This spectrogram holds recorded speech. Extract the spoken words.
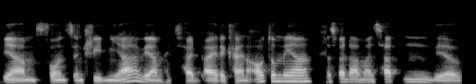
Wir haben vor uns entschieden, ja, wir haben jetzt halt beide kein Auto mehr, das wir damals hatten. Wir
